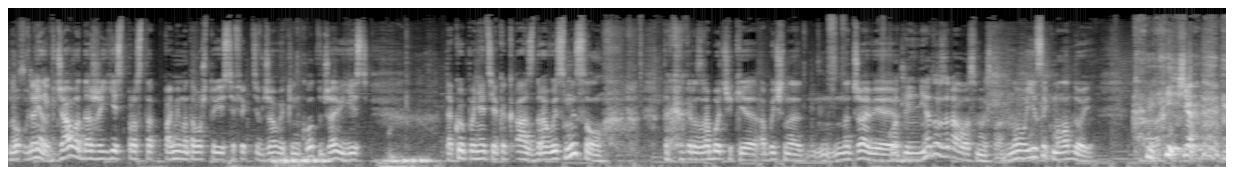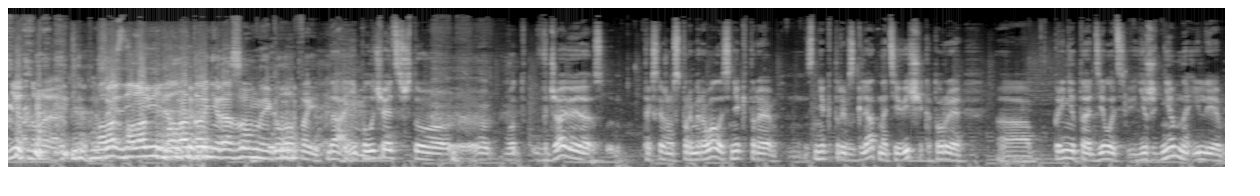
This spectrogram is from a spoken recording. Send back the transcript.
Ну, Кстати, нет, в Java даже есть просто, помимо того, что есть Effective Java и Clean Code, в Java есть такое понятие, как А, здравый смысл, так как разработчики обычно на В Java, Kotlin нету здравого смысла. ну, язык молодой. Нет, ну... э, молодой, неразумный, глупый. Да, и получается, что э, вот в Java, так скажем, сформировалось некоторое, некоторый взгляд на те вещи, которые э, принято делать ежедневно или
